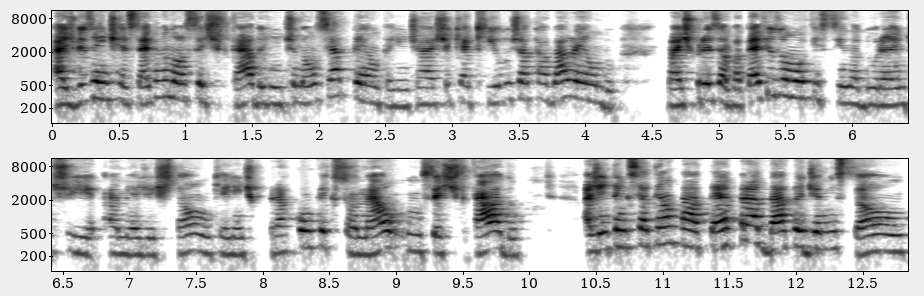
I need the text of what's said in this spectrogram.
às vezes a gente recebe o nosso certificado, a gente não se atenta, a gente acha que aquilo já está valendo. Mas, por exemplo, até fiz uma oficina durante a minha gestão, que a gente, para confeccionar um certificado, a gente tem que se atentar até para a data de emissão,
